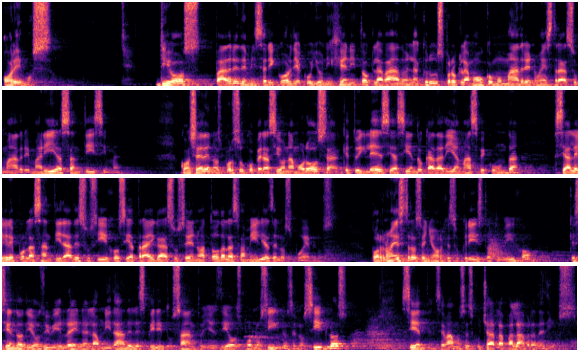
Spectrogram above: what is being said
Oremos. Dios, Padre de misericordia, cuyo unigénito clavado en la cruz proclamó como Madre nuestra a su Madre, María Santísima. Concédenos por su cooperación amorosa que tu iglesia, siendo cada día más fecunda, se alegre por la santidad de sus hijos y atraiga a su seno a todas las familias de los pueblos. Por nuestro Señor Jesucristo, tu Hijo, que siendo Dios vive y reina en la unidad del Espíritu Santo y es Dios por los siglos de los siglos. Siéntense, vamos a escuchar la palabra de Dios.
